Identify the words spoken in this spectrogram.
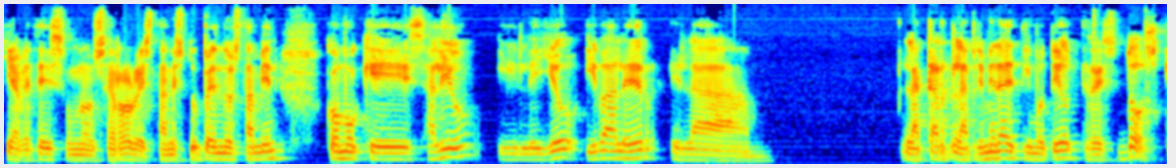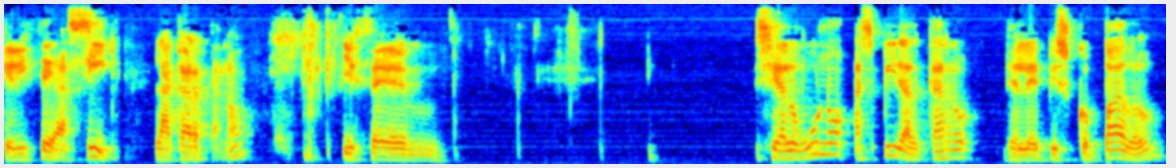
y a veces unos errores tan estupendos también, como que salió y leyó, iba a leer la, la, carta, la primera de Timoteo 3.2, que dice así la carta, ¿no? Dice, si alguno aspira al cargo del episcopado,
